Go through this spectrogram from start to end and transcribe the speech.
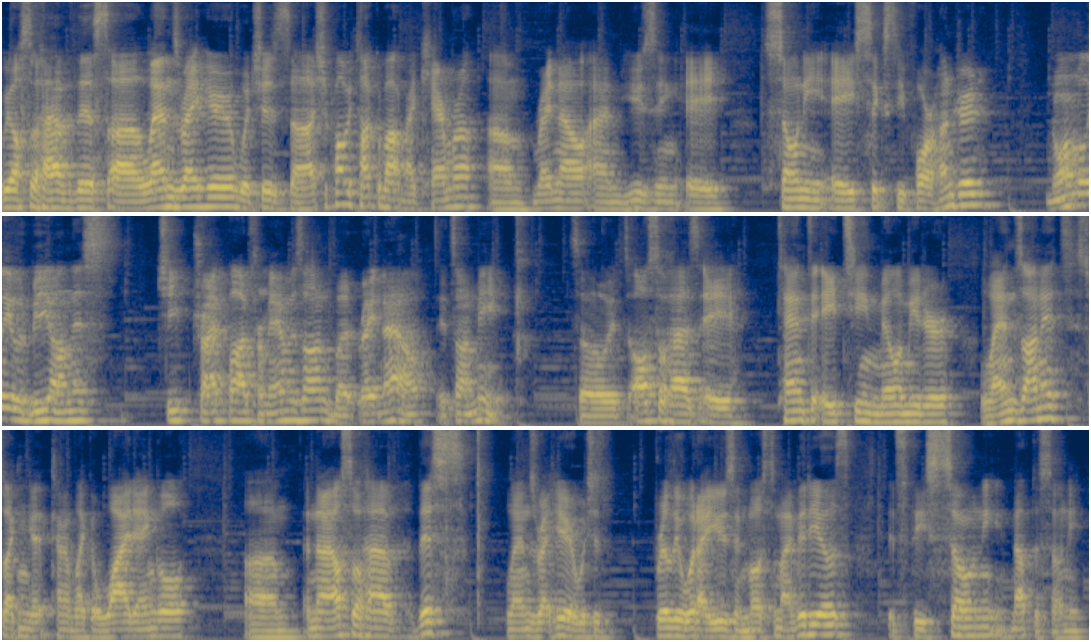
We also have this uh, lens right here, which is, uh, I should probably talk about my camera. Um, right now I'm using a Sony a6400. Normally it would be on this cheap tripod from Amazon, but right now it's on me. So it also has a 10 to 18 millimeter lens on it, so I can get kind of like a wide angle. Um, and then I also have this lens right here, which is really what I use in most of my videos. It's the Sony, not the Sony,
